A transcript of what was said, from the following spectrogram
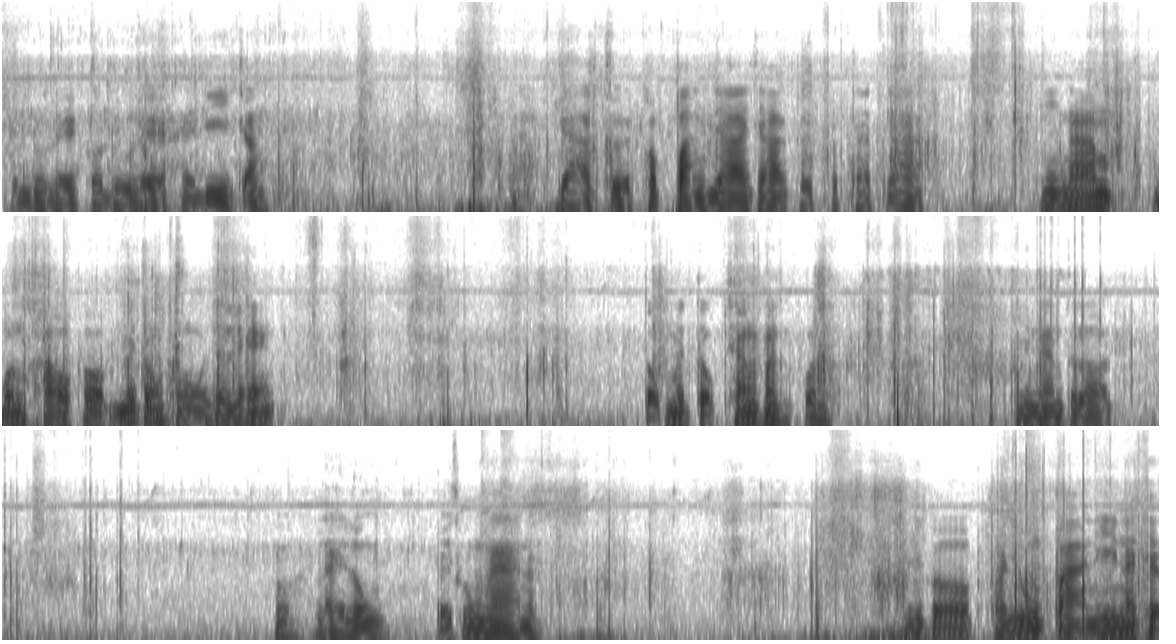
คนดูแลก็ดูแลให้ดีจังหญ้าเกิดก็ปั่นหญ้าหญ้าเกิดก็ตัดหญ้ามีน้ำบนเขาก็ไม่ต้องห่วงว่าจะแล้ง ตกไม่ตกช่างมันฝนมีน้ำตลอด โอ้ไหลลงไปทุ่งนาหนนนี่ก็พายุงป่านี้น่าจะ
